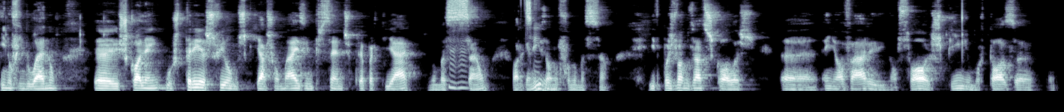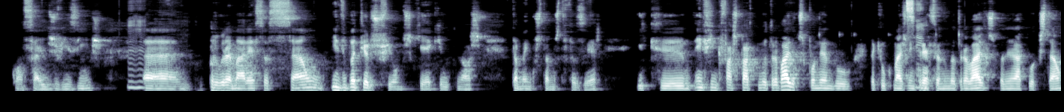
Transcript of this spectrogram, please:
e no fim do ano escolhem os três filmes que acham mais interessantes para partilhar numa uhum. sessão, organizam Sim. no fundo uma sessão, e depois vamos às escolas em Ovar, e não só, Espinho, Mortosa, conselhos vizinhos, uhum. uh, programar essa sessão e debater os filmes, que é aquilo que nós também gostamos de fazer e que, enfim, que faz parte do meu trabalho, respondendo daquilo que mais me Sim. interessa no meu trabalho, respondendo à tua questão,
